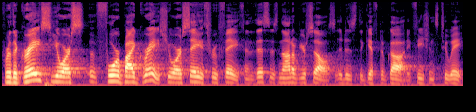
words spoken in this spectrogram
For the grace you are for by grace you are saved through faith, and this is not of yourselves, it is the gift of God. Ephesians 2 8.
